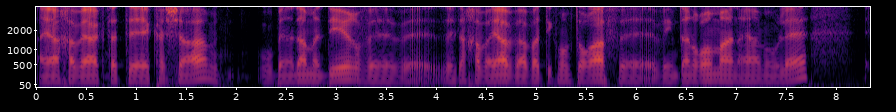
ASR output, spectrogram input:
היה חוויה קצת uh, קשה, הוא בן אדם אדיר, וזו הייתה חוויה, ועבדתי כמו מטורף, ו- ועם דן רומן היה מעולה. Uh,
